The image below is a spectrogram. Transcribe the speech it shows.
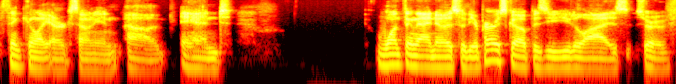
thinking like Ericksonian. Uh, and one thing that I noticed with your Periscope is you utilize sort of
